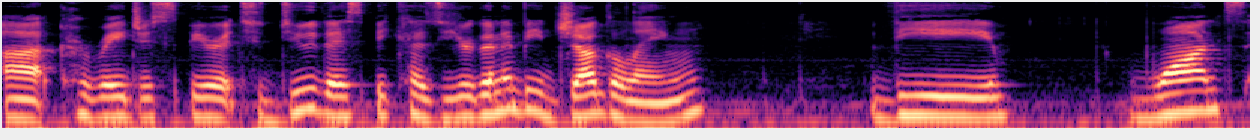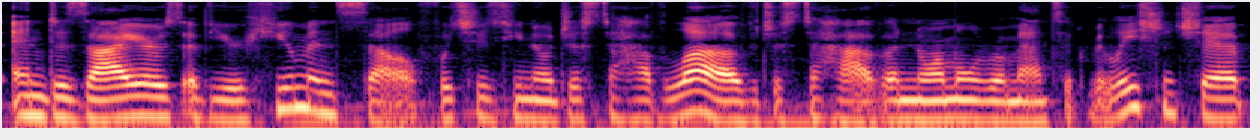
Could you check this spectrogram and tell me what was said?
uh, courageous spirit to do this because you're going to be juggling the wants and desires of your human self, which is, you know, just to have love, just to have a normal romantic relationship,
